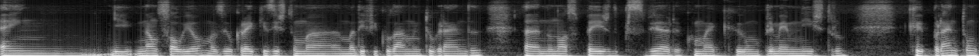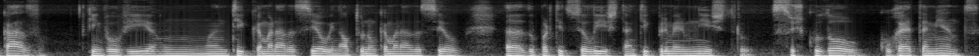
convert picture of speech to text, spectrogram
em, e não só eu, mas eu creio que existe uma, uma dificuldade muito grande uh, no nosso país de perceber como é que um primeiro-ministro que perante um caso que envolvia um antigo camarada seu, e na altura um camarada seu uh, do Partido Socialista, antigo primeiro-ministro, se escudou corretamente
